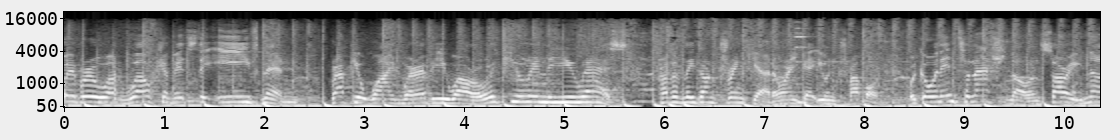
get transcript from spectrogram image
everyone. Welcome. It's the evening. Grab your wine wherever you are, or if you're in the US, probably don't drink yet. I don't want to get you in trouble. We're going international, and sorry, no,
